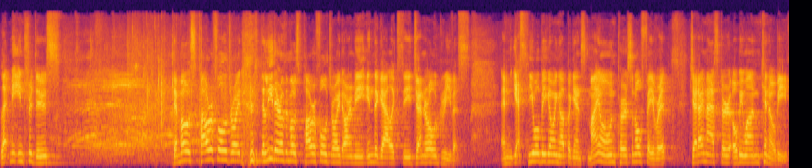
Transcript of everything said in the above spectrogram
let me introduce the most powerful droid, the leader of the most powerful droid army in the galaxy, General Grievous. And yes, he will be going up against my own personal favorite, Jedi Master Obi-Wan Kenobi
